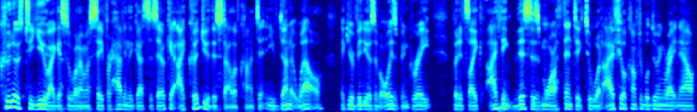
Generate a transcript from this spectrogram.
kudos to you, I guess is what I to say for having the guts to say, okay, I could do this style of content and you've done it well. Like your videos have always been great, but it's like, I think this is more authentic to what I feel comfortable doing right now.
